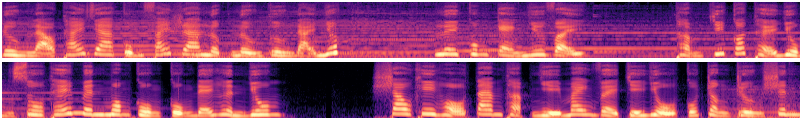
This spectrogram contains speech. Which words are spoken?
Đường lão thái gia cũng phái ra lực lượng cường đại nhất. Ly Cung càng như vậy, Thậm chí có thể dùng xu thế minh mông cuồn cuộn để hình dung. Sau khi hộ tam thập nhị mang về chỉ dụ của Trần Trường Sinh,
